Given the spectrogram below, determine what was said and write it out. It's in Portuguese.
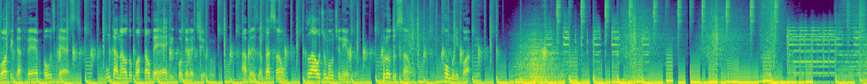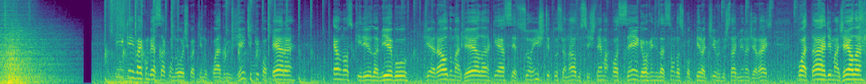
Comunicop Café Podcast, um canal do portal BR Cooperativo. Apresentação: Cláudio Montenegro. Produção: Comunicop. E quem vai conversar conosco aqui no quadro Gente que Coopera é o nosso querido amigo Geraldo Magela, que é assessor institucional do sistema OSENG, Organização das Cooperativas do Estado de Minas Gerais. Boa tarde, Magela.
